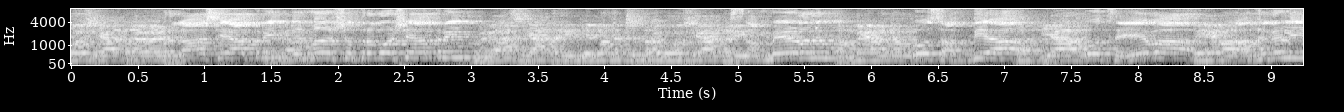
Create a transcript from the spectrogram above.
ഘോഷയാത്രകൾ. പ്രകാശയാത്രയും ജന്മനക്ഷത്ര ഘോഷയാത്രയും പ്രകാശയാത്രയും ജന്മനക്ഷത്ര ഘോഷയാത്രയും. സമ്മേളനം. സമ്മേളനം. ഓ സദ്യ സദ്യ ഓ സേവ കഥകളി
